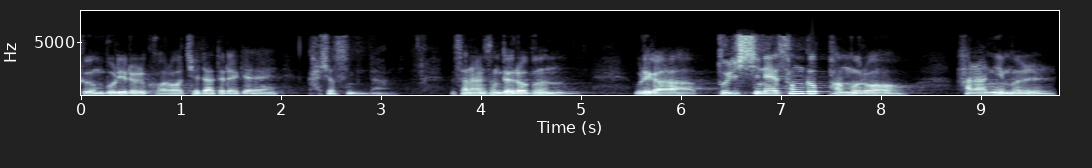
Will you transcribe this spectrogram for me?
그 무리를 걸어 제자들에게 가셨습니다. 사랑하는 성도 여러분, 우리가 불신의 성급함으로 하나님을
